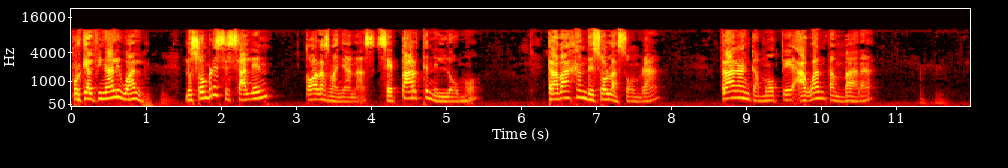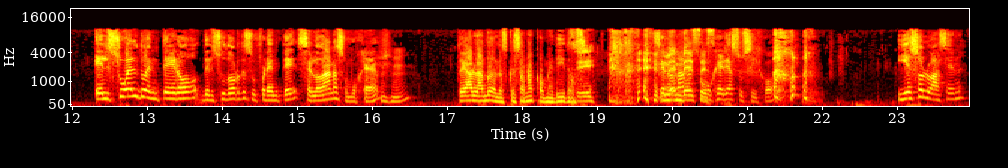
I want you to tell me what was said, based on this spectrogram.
Porque al final igual, los hombres se salen todas las mañanas, se parten el lomo, trabajan de sol a sombra, tragan camote, aguantan vara, el sueldo entero del sudor de su frente se lo dan a su mujer. Estoy hablando de los que son acomedidos. Sí. Se lo dan a su mujer y a sus hijos. y eso lo hacen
